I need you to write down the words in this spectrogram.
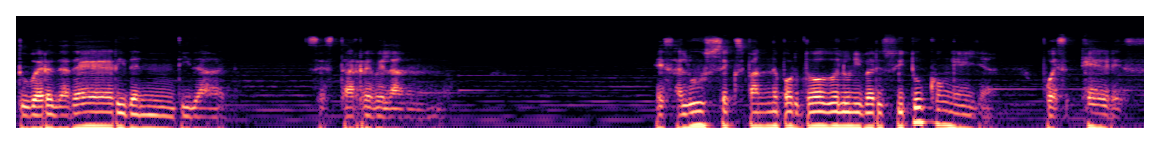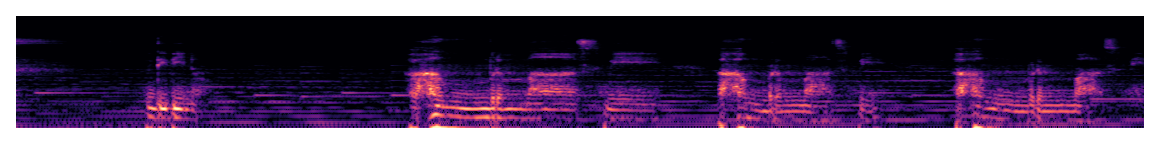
Tu verdadera identidad se está revelando. Esa luz se expande por todo el universo y tú con ella, pues eres divino. Aham Brahmasmi, Aham Brahmasmi, Aham Brahmasmi,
